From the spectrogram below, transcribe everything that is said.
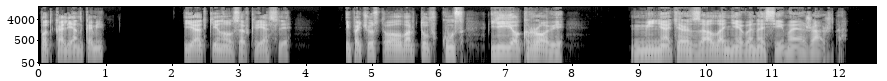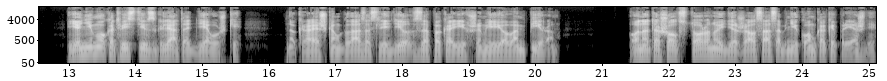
под коленками. Я откинулся в кресле и почувствовал во рту вкус ее крови. Меня терзала невыносимая жажда. Я не мог отвести взгляд от девушки, но краешком глаза следил за покорившим ее вампиром. Он отошел в сторону и держался особняком, как и прежде.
